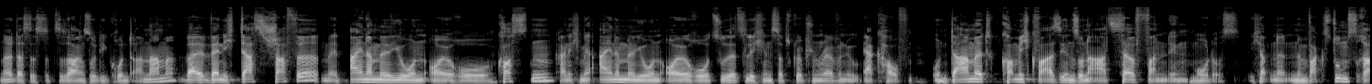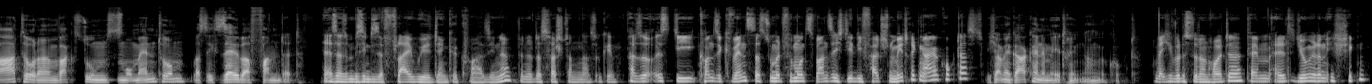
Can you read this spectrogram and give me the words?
Ne, das ist sozusagen so die Grundannahme. Weil wenn ich das schaffe mit einer Million Euro Kosten, kann ich mir eine Million Euro zusätzlichen Subscription Revenue erkaufen. Und damit komme ich quasi in so eine Art Self-Funding-Modus. Ich habe eine, eine Wachstumsrate oder ein Wachstumsmomentum, was sich selber fundet. Das ist also ein bisschen diese Flywheel-Denke quasi, ne? Wenn du das verstanden hast, okay. Also ist die Konsequenz, dass du mit 25 dir die falschen Metriken angeguckt hast? Ich habe mir gar keine Metriken angeguckt. Welche würdest du dann heute deinem jüngeren Ich schicken?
